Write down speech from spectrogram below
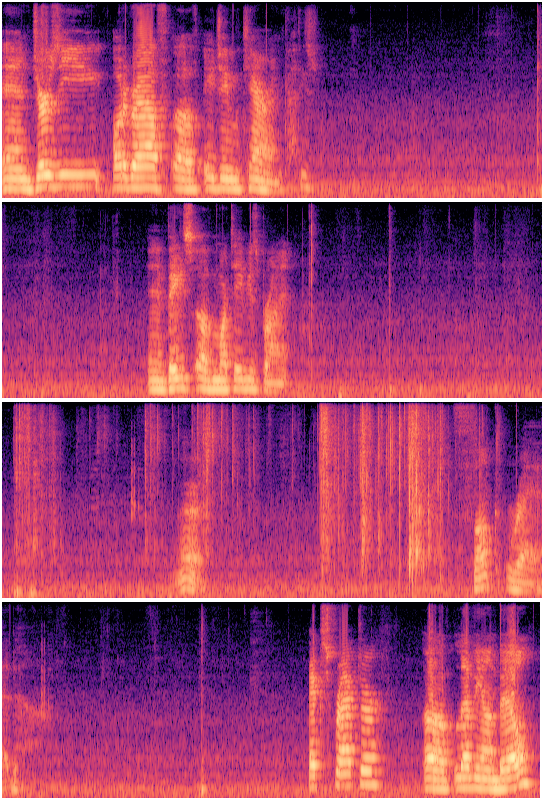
And jersey autograph of AJ McCarron. God, these. And base of Martavis Bryant. Alright. Funk Rad. X Fractor of Le'Veon Bell.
